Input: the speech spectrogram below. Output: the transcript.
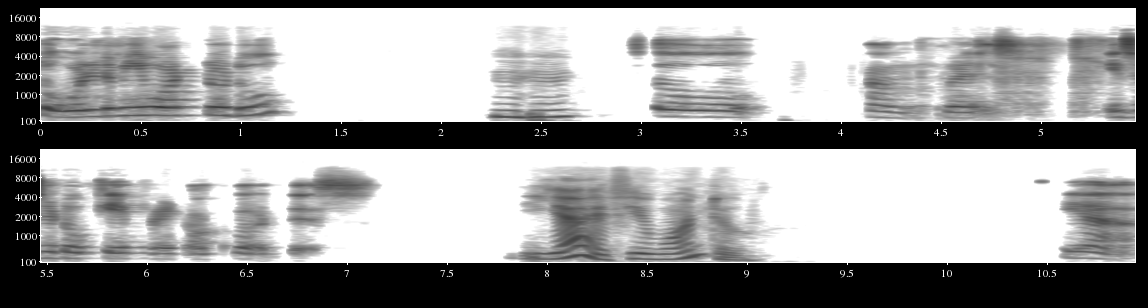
told me what to do. Mm-hmm. So, um, well, is it okay if I talk about this? Yeah, if you want to. Yeah.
